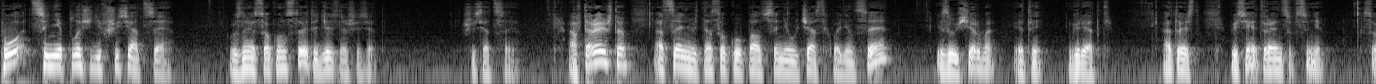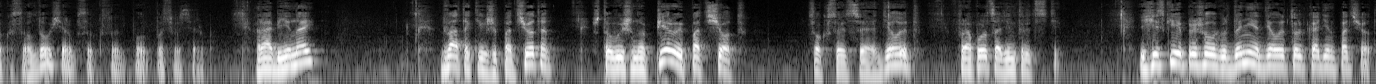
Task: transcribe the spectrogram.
по цене площади в 60 С. Узнает, сколько он стоит, и делит на 60. 60 С. А второе, что оценивать, насколько упал в цене участок в 1 С из-за ущерба этой грядки. А то есть выясняет разницу в цене. Сколько стоил до ущерба, сколько стоит после ущерба. Раби Янай, два таких же подсчета, что выше, но первый подсчет, сколько стоит С, делают в пропорции 1,30. И Хиския пришел и говорит, да нет, делают только один подсчет.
